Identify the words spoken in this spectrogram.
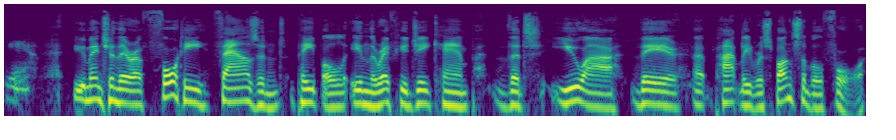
Yeah. You mentioned there are 40,000 people in the refugee camp that you are there uh, partly responsible for.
